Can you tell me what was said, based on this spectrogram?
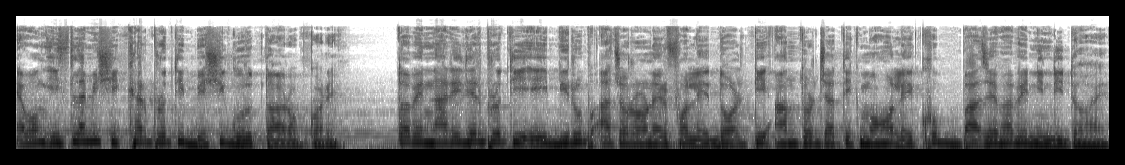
এবং ইসলামী শিক্ষার প্রতি বেশি গুরুত্ব আরোপ করে। তবে নারীদের প্রতি এই বিরূপ আচরণের ফলে দলটি আন্তর্জাতিক মহলে খুব বাজেভাবে নিন্দিত হয়।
